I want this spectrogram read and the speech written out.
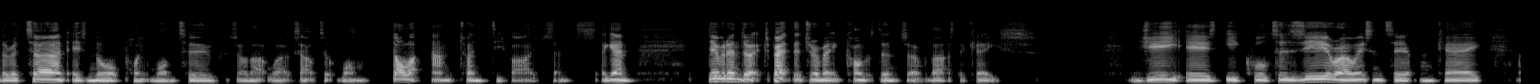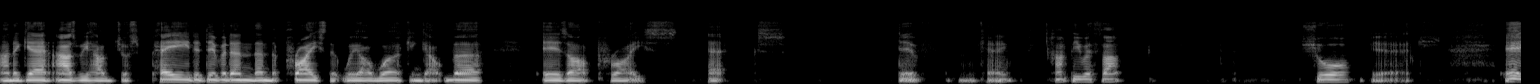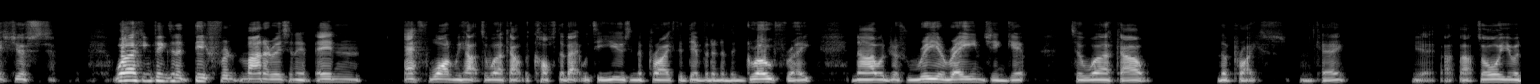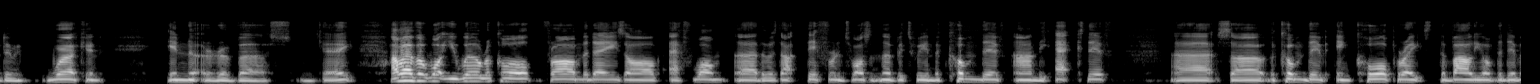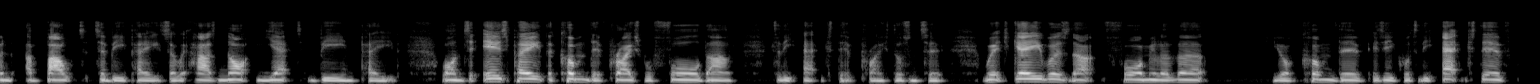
The return is 0.12, so that works out at $1.25. Again, dividends are expected to remain constant, so if that's the case, G is equal to zero, isn't it? Okay, and again, as we have just paid a dividend, then the price that we are working out there is our price X div. Okay, happy with that? Sure, yeah. It's, just working things in a different manner, isn't it? In F1, we had to work out the cost of equity using the price, the dividend, and the growth rate. Now we're just rearranging it to work out the price. Okay, yeah, that, that's all you are doing, working in reverse. Okay. However, what you will recall from the days of F1, uh, there was that difference, wasn't there, between the cum div and the x div. Uh, so the cum div incorporates the value of the dividend about to be paid. So it has not yet been paid. Once it is paid, the cum div price will fall down to the ex-div price, doesn't it? Which gave us that formula that your cum div is equal to the ex-div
